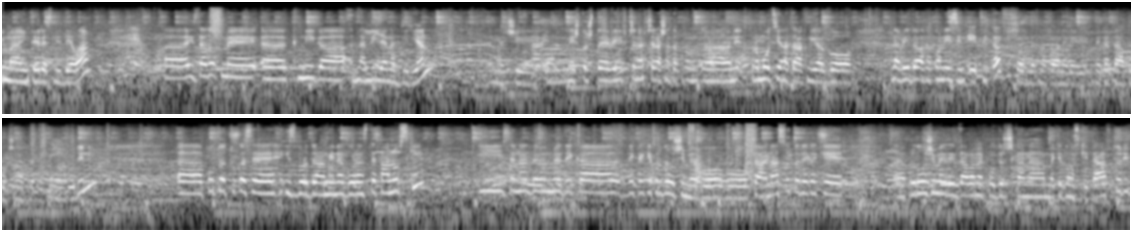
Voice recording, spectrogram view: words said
има интересни дела. Издадовме книга на Лилјана Дирјан, значи нешто што е видивче на вчерашната промоција на таа книга го наведоа како незин епитаф, со оглед на тоа нели дека таа почина пред години. Потоа тука се избор драми на Горан Стефановски и се надеваме дека дека ќе продолжиме во во таа насока, дека ќе продолжиме да даваме поддршка на македонските автори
